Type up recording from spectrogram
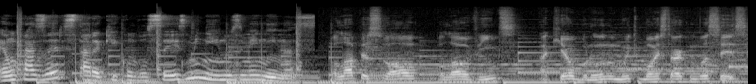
É um prazer estar aqui com vocês, meninos e meninas. Olá, pessoal. Olá, ouvintes. Aqui é o Bruno. Muito bom estar com vocês.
